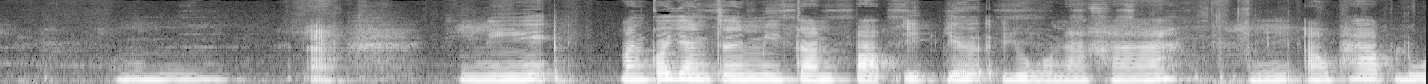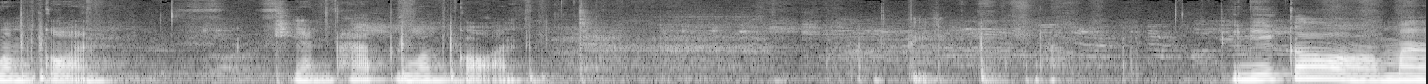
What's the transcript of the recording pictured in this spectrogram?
ๆอะทีนี้มันก็ยังจะมีการปรับอีกเยอะอยู่นะคะ นี้เอาภาพรวมก่อน เขียนภาพรวมก่อน ทีนี้ก็มา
